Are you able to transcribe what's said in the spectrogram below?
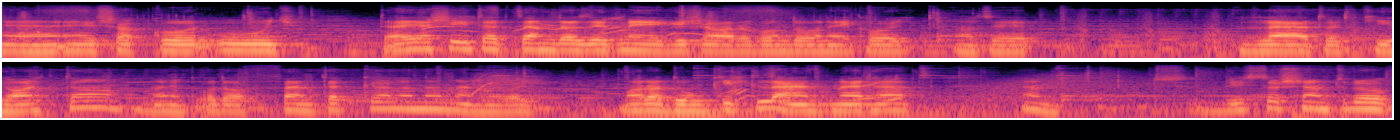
e, és akkor úgy teljesítettem, de azért mégis arra gondolnék, hogy azért lehet, hogy kihagytam, mert oda fentebb kellene menni, vagy maradunk itt lent, mert hát nem, biztos nem tudok,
